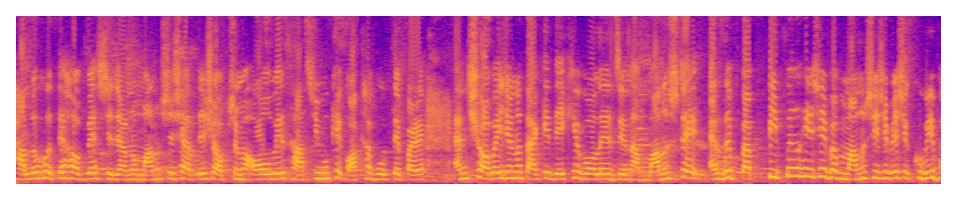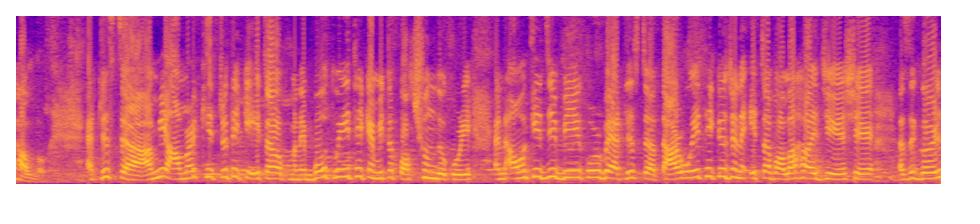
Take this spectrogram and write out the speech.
ভালো হতে হবে, সে যেন মানুষের সাথে সবসময় অলওয়েজ হাসি মুখে কথা বলতে পারে। অ্যান্ড সবাই যেন তাকে দেখে বলে যে, না, মানুষটা অ্যাজ এ পিপল হিসেবে, মানুষ হিসেবে সে খুবই ভালো। অ্যাটলিস্ট আমি আমার ক্ষেত্র থেকে এটা মানে বোথ ওয়ে থেকে আমি এটা পছন্দ করি। অ্যান্ড আমাকে যে বিয়ে করবে অ্যাটলিস্ট তার ওয়ে থেকেও যেন এটা বলা হয় যে, সে অ্যাজ এ গার্ল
